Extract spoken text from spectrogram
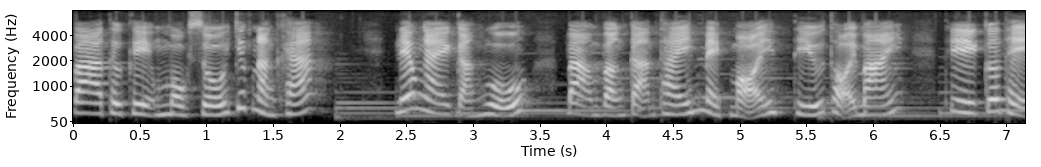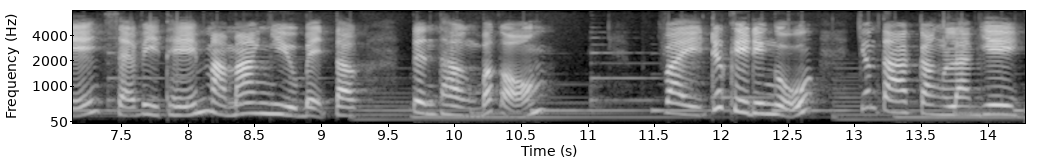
và thực hiện một số chức năng khác. Nếu ngày càng ngủ, bạn vẫn cảm thấy mệt mỏi, thiếu thoải mái, thì cơ thể sẽ vì thế mà mang nhiều bệnh tật, tinh thần bất ổn. Vậy trước khi đi ngủ, chúng ta cần làm gì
